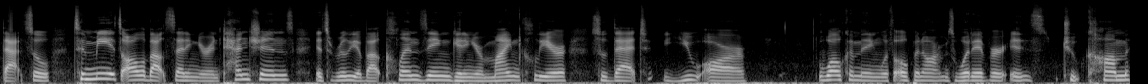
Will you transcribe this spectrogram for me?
that. So to me, it's all about setting your intentions. It's really about cleansing, getting your mind clear so that you are welcoming with open arms whatever is to come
